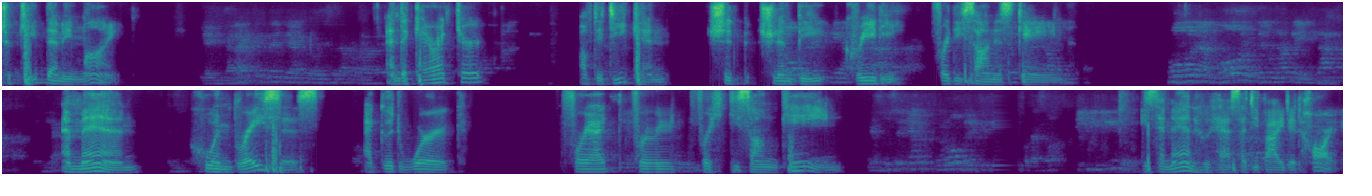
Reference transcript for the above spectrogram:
to keep them in mind. And the character of the deacon should, shouldn't be greedy for dishonest gain. A man who embraces a good work for, a, for, for his own gain is a man who has a divided heart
